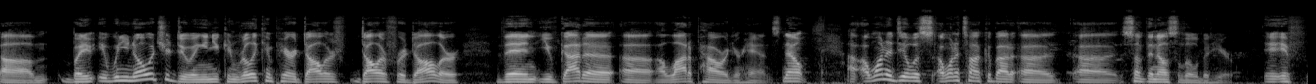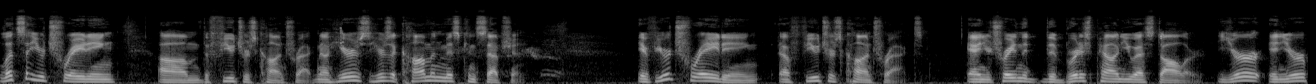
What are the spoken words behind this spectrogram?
Um, but it, when you know what you're doing and you can really compare dollars dollar for dollar, then you've got a, a, a, lot of power in your hands. Now, I, I want to deal with, I want to talk about uh, uh, something else a little bit here. If let's say you're trading um, the futures contract. Now, here's here's a common misconception. If you're trading a futures contract and you're trading the, the British pound U.S. dollar, you're in your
